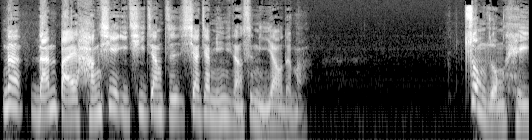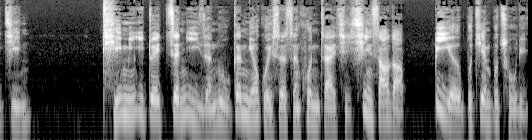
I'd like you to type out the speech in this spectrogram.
那蓝白沆瀣一气这样子下架民进党，是你要的吗？纵容黑金，提名一堆争议人物，跟牛鬼蛇神混在一起，性骚扰避而不见不处理，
